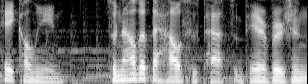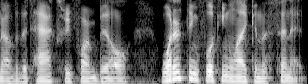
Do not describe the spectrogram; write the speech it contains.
Hey, Colleen. So now that the House has passed their version of the tax reform bill, what are things looking like in the Senate?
